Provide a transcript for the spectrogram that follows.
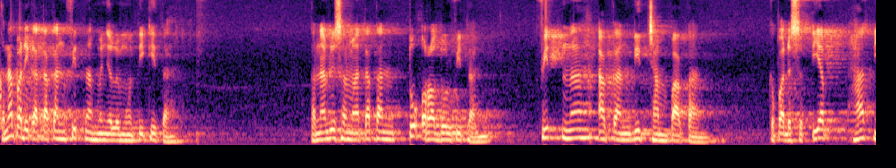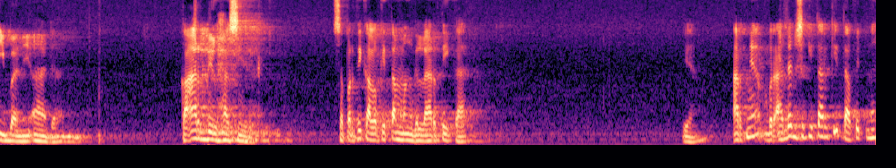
Kenapa dikatakan fitnah menyelimuti kita? Karena Nabi SAW mengatakan tu'radul fitan. Fitnah akan dicampakkan kepada setiap hati Bani Adam. Ka'ardil hasir. Seperti kalau kita menggelar tikar. Ya, artinya berada di sekitar kita fitnah.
